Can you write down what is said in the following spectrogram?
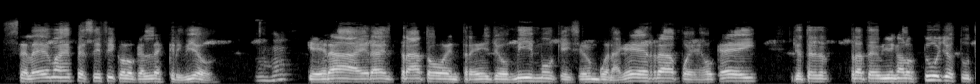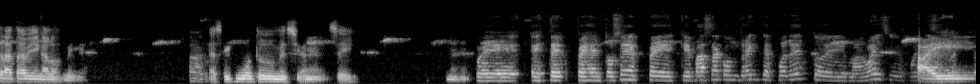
se lee más específico lo que él le escribió que era, era el trato entre ellos mismos, que hicieron buena guerra, pues ok, yo te traté bien a los tuyos, tú tratas bien a los míos. Así como tú mencionas, mm. sí. Pues, este, pues entonces, pues, ¿qué pasa con Drake después de esto, eh, Manuel? Ahí,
